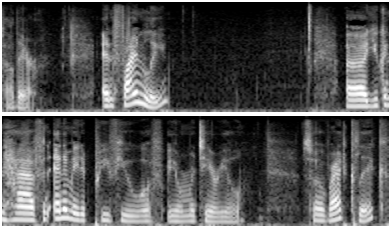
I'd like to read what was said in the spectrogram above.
So there. And finally, uh, you can have an animated preview of your material. So right click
